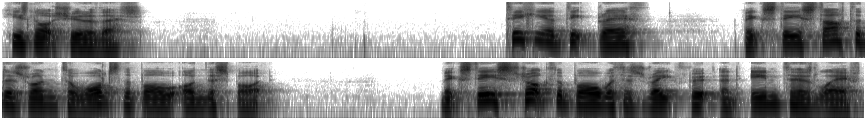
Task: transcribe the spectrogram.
He's not sure of this. Taking a deep breath, McStay started his run towards the ball on the spot. McStay struck the ball with his right foot and aimed to his left.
